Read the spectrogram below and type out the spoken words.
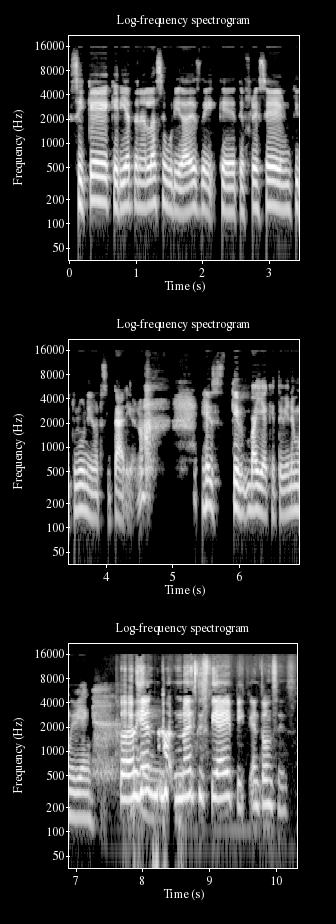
Sí que quería tener las seguridades de que te ofrece un título universitario, ¿no? Es que, vaya, que te viene muy bien. Todavía no, no existía EPIC, entonces.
